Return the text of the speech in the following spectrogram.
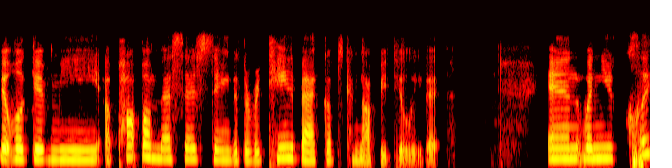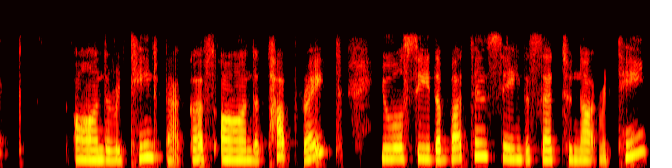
it will give me a pop-up message saying that the retained backups cannot be deleted. And when you click on the retained backups on the top right, you will see the button saying the set to not retained,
